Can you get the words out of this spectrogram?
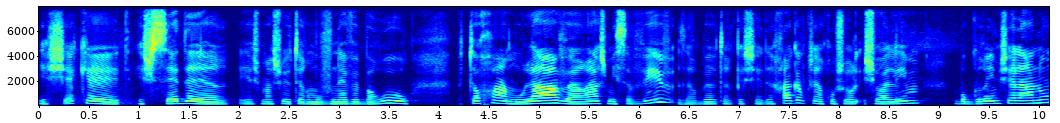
יש שקט, יש סדר, יש משהו יותר מובנה וברור. בתוך ההמולה והרעש מסביב, זה הרבה יותר קשה. דרך אגב, כשאנחנו שואל, שואלים בוגרים שלנו,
